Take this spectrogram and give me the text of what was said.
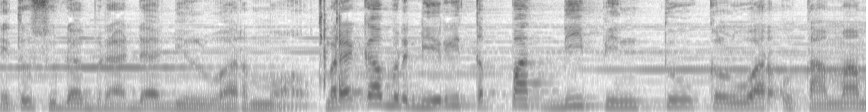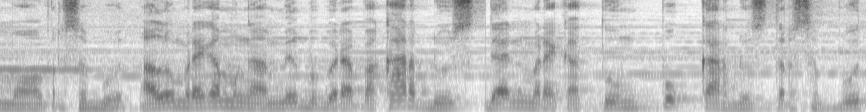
itu sudah berada di luar mall. Mereka berdiri tepat di pintu keluar utama mall tersebut. Lalu mereka mengambil beberapa kardus dan mereka tumpuk kardus tersebut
